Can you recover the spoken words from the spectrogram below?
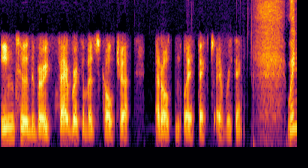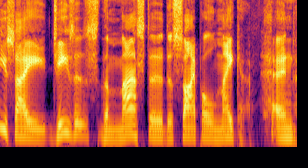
into the very fabric of its culture, it ultimately affects everything. When you say Jesus, the master disciple maker, and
